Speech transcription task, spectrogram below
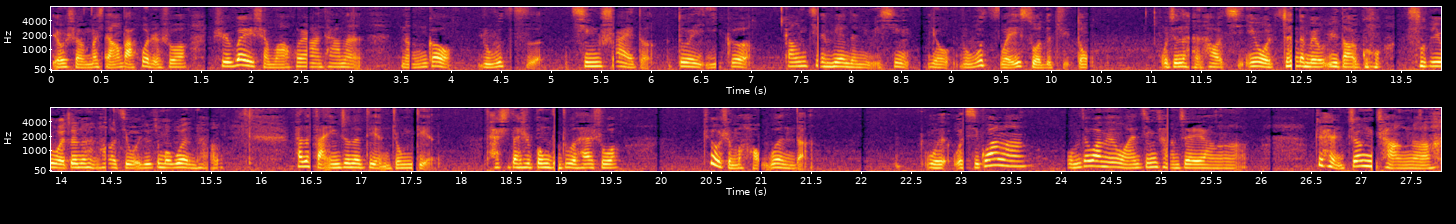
有什么想法，或者说是为什么会让他们能够如此轻率的对一个刚见面的女性有如此猥琐的举动？我真的很好奇，因为我真的没有遇到过，所以我真的很好奇，我就这么问他了。他的反应真的点中点，他实在是绷不住了，他说：“这有什么好问的？我我习惯了。”我们在外面玩，经常这样啊，这很正常啊。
